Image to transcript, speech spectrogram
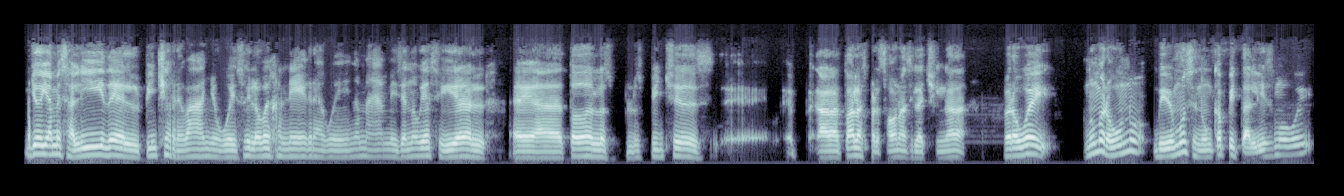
yo ya me salí del pinche rebaño, güey, soy la oveja negra, güey, no mames, ya no voy a seguir al- eh, a todos los, los pinches, eh, a todas las personas y la chingada. Pero, güey, número uno, vivimos en un capitalismo, güey,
